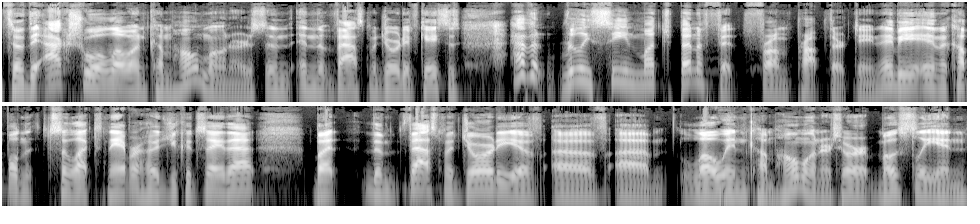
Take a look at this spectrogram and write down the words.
so the actual low income homeowners, in, in the vast majority of cases, haven't really seen much benefit from Prop 13. Maybe in a couple select neighborhoods, you could say that, but the vast majority of of um, low income homeowners who are mostly in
